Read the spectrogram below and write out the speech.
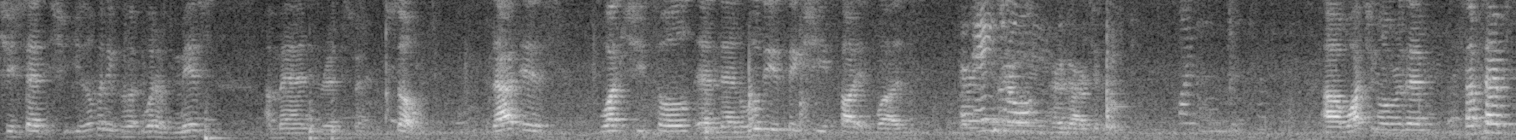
she said she, nobody would have missed a man in red sweater. So that is what she told, and then who do you think she thought it was? An angel. Her guardian angel. Uh, watching over them. Sometimes,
